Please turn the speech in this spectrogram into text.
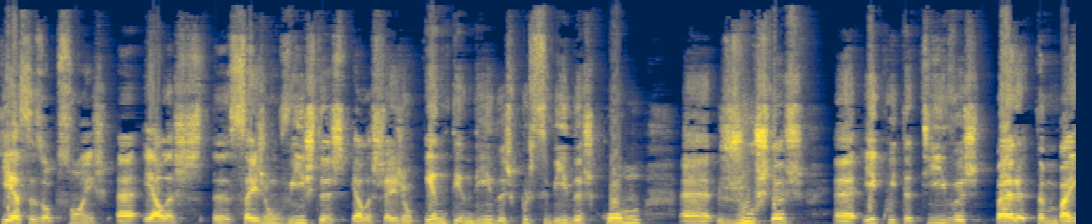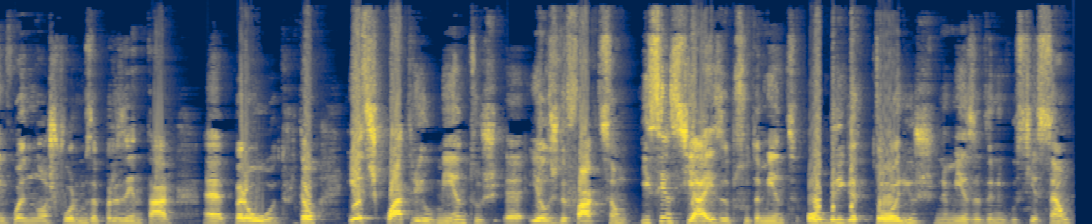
que essas opções uh, elas uh, sejam vistas, elas sejam entendidas, percebidas como uh, justas uh, equitativas para também quando nós formos apresentar uh, para o outro. Então, esses quatro elementos, uh, eles de facto são essenciais, absolutamente obrigatórios na mesa de negociação.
